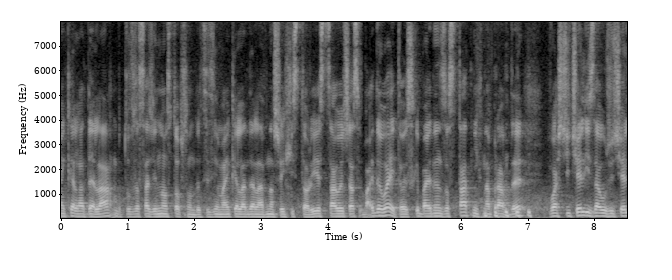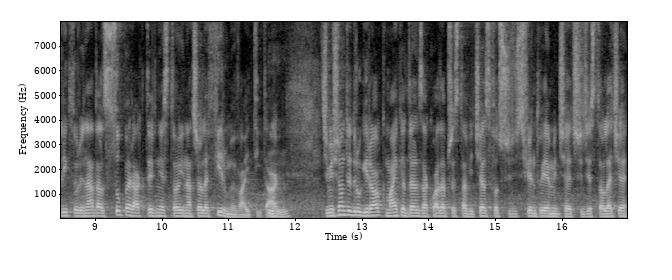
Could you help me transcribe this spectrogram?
Michaela Della, bo tu w zasadzie non-stop są decyzje Michaela Della w naszej historii. Jest cały czas, by the way, to jest chyba jeden z ostatnich naprawdę właścicieli, założycieli, który nadal super aktywnie stoi na czele firmy w IT, tak? 92 rok, Michael Dell zakłada przedstawicielstwo, trzy- świętujemy dzisiaj 30-lecie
